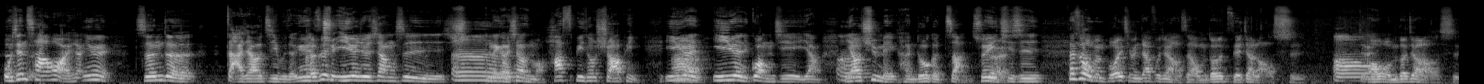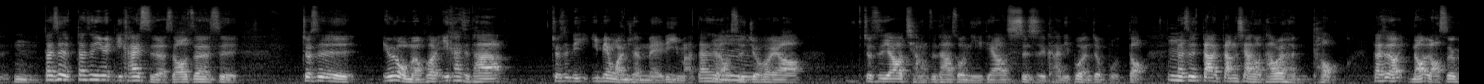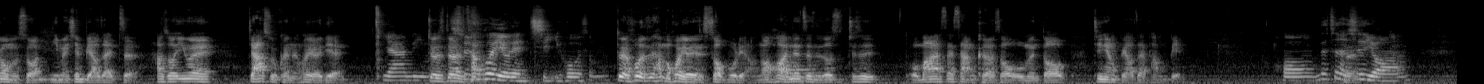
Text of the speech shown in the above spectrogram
我先插话一下，因为真的。大家都记不得，因为去医院就像是那个像什么 hospital shopping，医院医院逛街一样，你要去每很多个站，所以其实，但是我们不会请人家复健老师啊，我们都直接叫老师哦，我们都叫老师，嗯，但是但是因为一开始的时候真的是，就是因为我们会一开始他就是一一边完全没力嘛，但是老师就会要就是要强制他说你一定要试试看，你不能就不动，但是当当下的时候他会很痛，但是然后老师就跟我们说，你们先不要在这，他说因为。家属可能会有点压力，就是对，他会有点急或什么，对，或者是他们会有点受不了。然后后来那阵子都是，就是我妈在上课的时候，我们都尽量不要在旁边。哦，那真的是有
